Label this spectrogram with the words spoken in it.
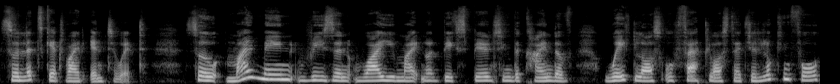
So let's get right into it. So, my main reason why you might not be experiencing the kind of weight loss or fat loss that you're looking for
